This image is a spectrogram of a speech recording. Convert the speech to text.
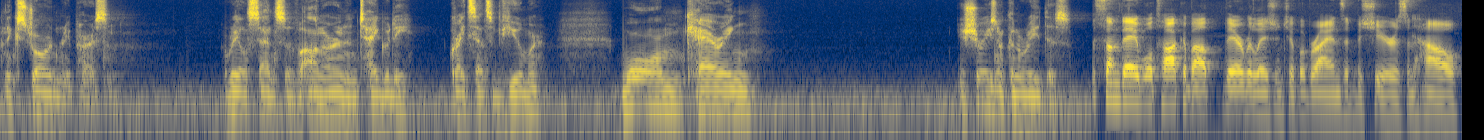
an extraordinary person. A real sense of honor and integrity, great sense of humor, warm, caring. You're sure he's not going to read this? Someday we'll talk about their relationship, O'Brien's and Bashir's, and how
